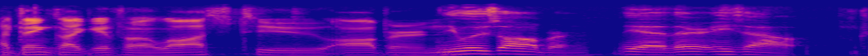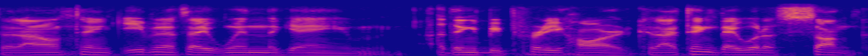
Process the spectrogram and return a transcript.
I think like if a loss to Auburn, you lose Auburn, yeah, there he's out. Because I don't think even if they win the game, I think it'd be pretty hard. Because I think they would have sunk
